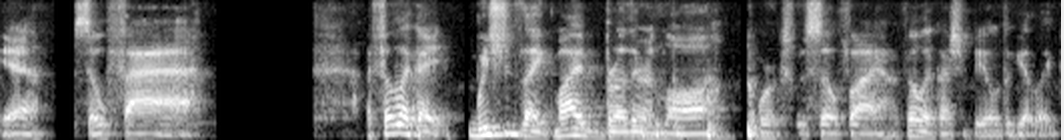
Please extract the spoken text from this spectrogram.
Yeah, so far. I feel like I we should like my brother in law works with SoFi. I feel like I should be able to get like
